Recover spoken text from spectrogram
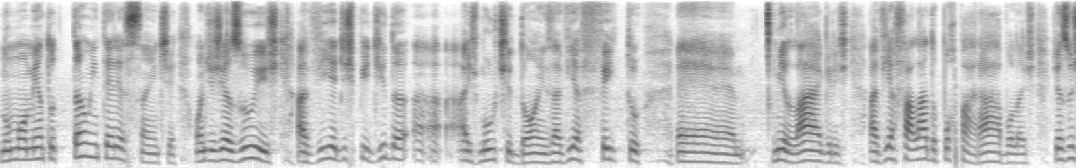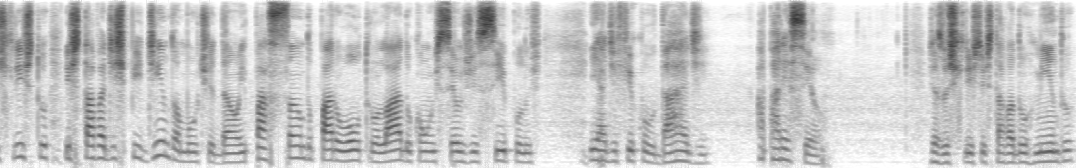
num momento tão interessante, onde Jesus havia despedido as multidões, havia feito é, milagres, havia falado por parábolas. Jesus Cristo estava despedindo a multidão e passando para o outro lado com os seus discípulos, e a dificuldade apareceu. Jesus Cristo estava dormindo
